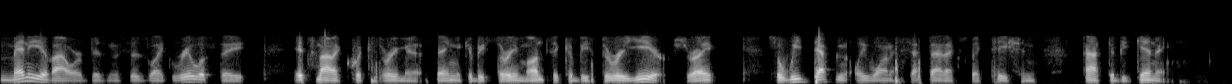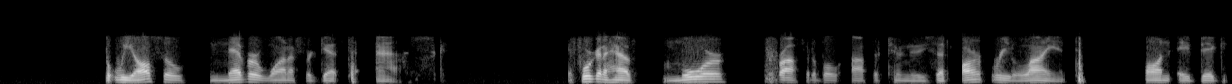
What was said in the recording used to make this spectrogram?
many of our businesses, like real estate, it's not a quick three minute thing. It could be three months, it could be three years, right? So we definitely want to set that expectation at the beginning. but we also never want to forget to ask. If we're going to have more profitable opportunities that aren't reliant on a big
